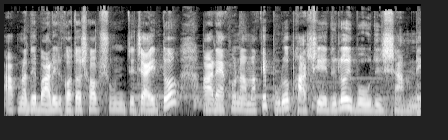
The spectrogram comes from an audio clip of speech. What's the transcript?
আপনাদের বাড়ির কথা সব শুনতে চাইতো আর এখন আমাকে পুরো ফাঁসিয়ে দিল ওই বৌদির সামনে।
